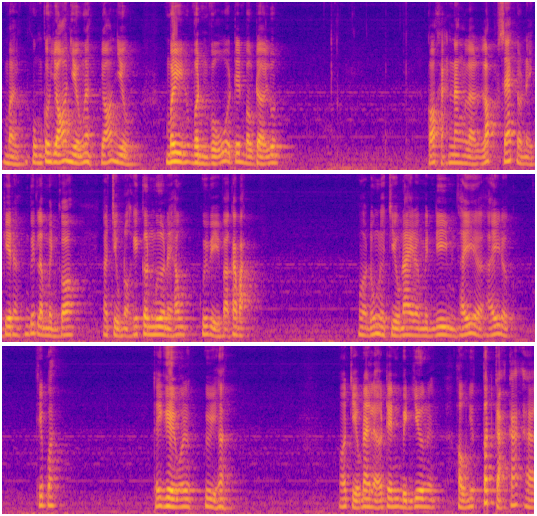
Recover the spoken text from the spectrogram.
mà cũng có gió nhiều nha, gió nhiều. Mây nó vần vũ ở trên bầu trời luôn. Có khả năng là lóc xét rồi này kia đó, không biết là mình có à, chịu nổi cái cơn mưa này không, quý vị và các bạn? Mà đúng là chiều nay là mình đi mình thấy ấy được khiếp quá. Thấy ghê quá quý vị ha. Nó chiều nay là ở trên Bình Dương này, hầu như tất cả các à,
